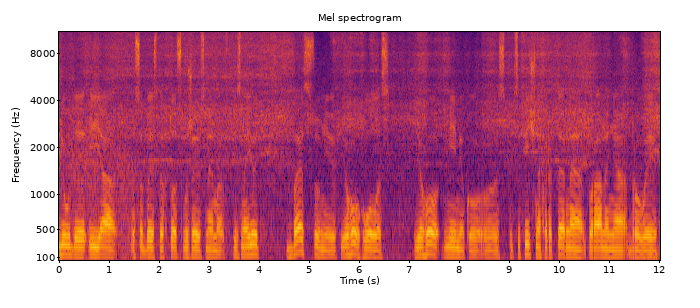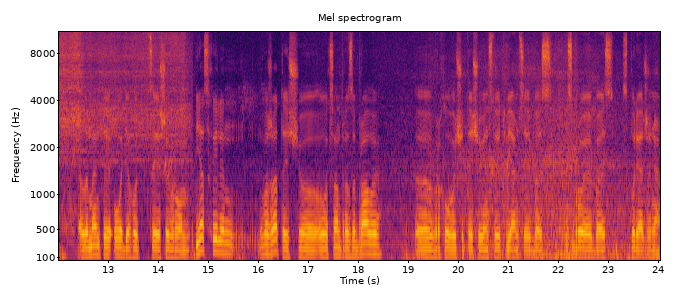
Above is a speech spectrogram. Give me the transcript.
люди, і я особисто, хто служив з ними, впізнають без сумнівів його голос, його міміку, е, специфічне характерне поранення брови, елементи одягу, цей шеврон. Я схилен вважати, що Олександра забрали, е, враховуючи те, що він стоїть в ямці без зброї, без спорядження.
